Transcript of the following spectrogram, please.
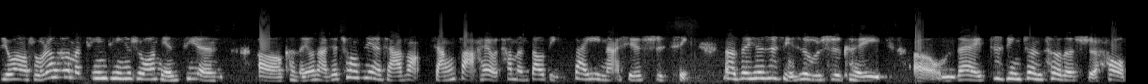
希望说，让他们听听说年轻人呃可能有哪些创新的想法，想法，还有他们到底在意哪些事情。那这些事情是不是可以呃我们在制定政策的时候，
